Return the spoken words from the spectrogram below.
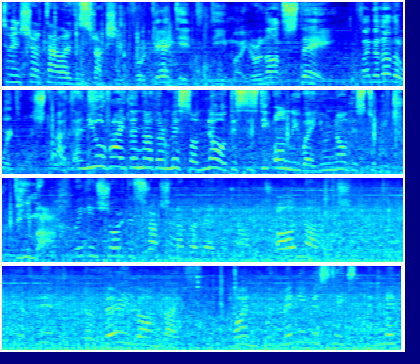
To ensure tower destruction. Forget it, Dimah. You're not staying. Find another way to destroy it. and you ride another missile. No, this is the only way. You know this to be true. Dimah! We'll ensure destruction of Bavarium knowledge. All knowledge. We have lived a very long life. One with many mistakes and many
